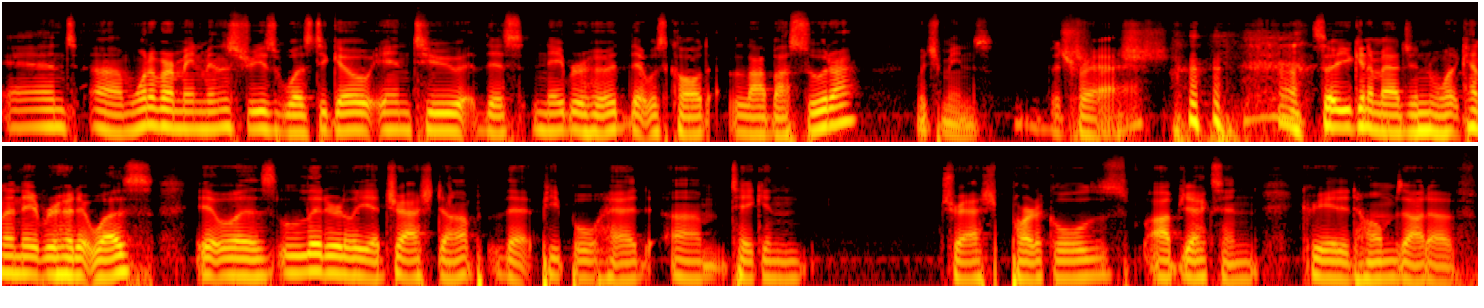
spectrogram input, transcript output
And um, one of our main ministries was to go into this neighborhood that was called La Basura, which means The trash. so you can imagine what kind of neighborhood it was. It was literally a trash dump that people had um, taken trash particles, objects, and created homes out of.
